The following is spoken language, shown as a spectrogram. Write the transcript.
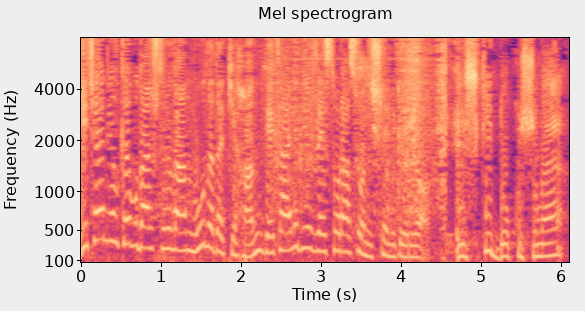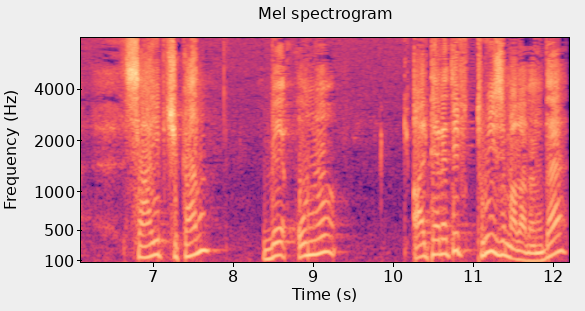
Geçen yıl kamulaştırılan Muğla'daki han detaylı bir restorasyon işlemi görüyor. eski dokusuna sahip çıkan ve onu alternatif turizm alanında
